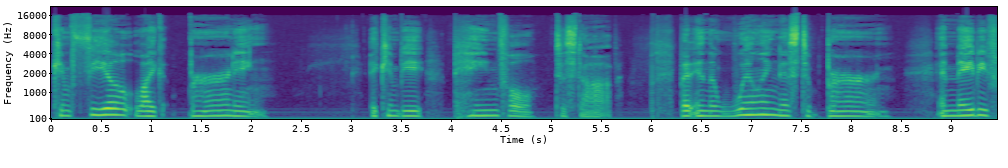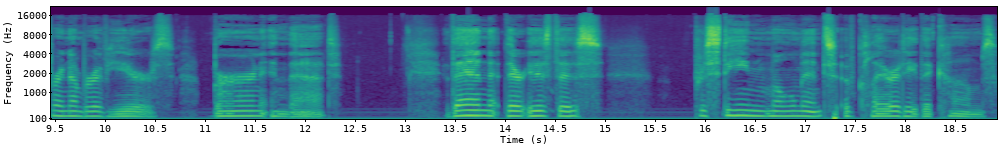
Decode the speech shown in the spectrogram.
can feel like burning. It can be painful to stop. But in the willingness to burn, and maybe for a number of years, burn in that, then there is this pristine moment of clarity that comes.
